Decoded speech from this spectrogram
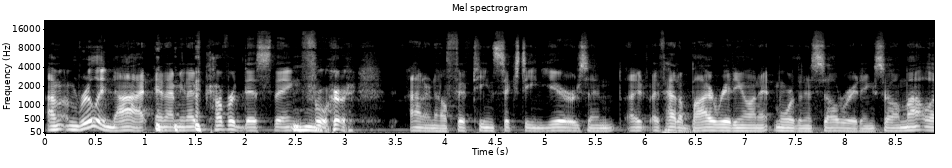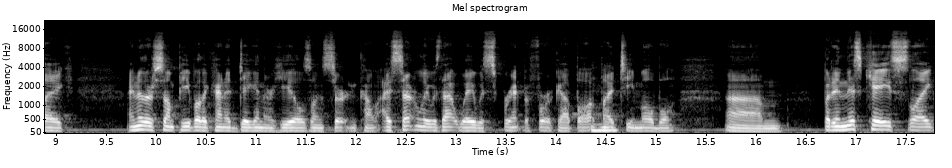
I'm, I'm really not. And I mean, I've covered this thing mm-hmm. for I don't know, 15, 16 years, and I've, I've, had a buy rating on it more than a sell rating. So I'm not like, I know there's some people that kind of dig in their heels on certain companies. I certainly was that way with Sprint before it got bought mm-hmm. by T-Mobile. Um, but in this case, like,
